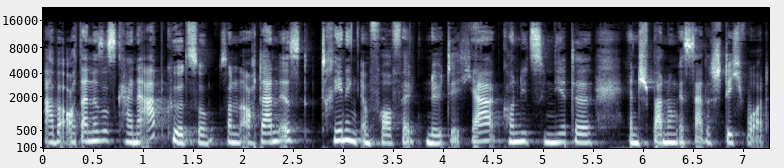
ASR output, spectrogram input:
Aber auch dann ist es keine Abkürzung, sondern auch dann ist Training im Vorfeld nötig. Ja, konditionierte Entspannung ist da das Stichwort.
